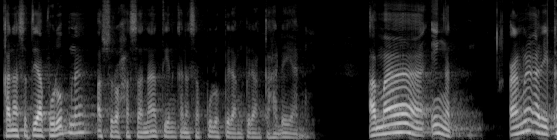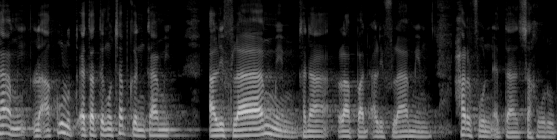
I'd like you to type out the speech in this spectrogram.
kana setiap hurufna asro hasanatin kana 10 pirang-pirang kahadean. ama ingat karena Ari kami la aku eta tengucapkan kami Alif lamim karena lapad Alif lamim harfun eta sahuruf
